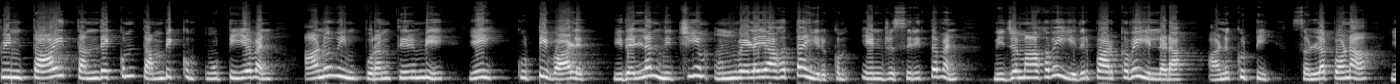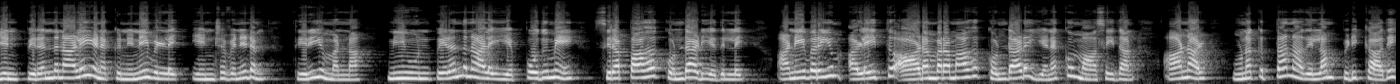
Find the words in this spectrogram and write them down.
பின் தாய் தந்தைக்கும் தம்பிக்கும் ஊட்டியவன் அணுவின் புறம் திரும்பி ஏய் குட்டி வாளு இதெல்லாம் நிச்சயம் உன் வேளையாகத்தான் இருக்கும் என்று சிரித்தவன் நிஜமாகவே எதிர்பார்க்கவே இல்லடா அணுக்குட்டி சொல்லப்போனா என் பிறந்த நாளே எனக்கு நினைவில்லை என்றவனிடம் தெரியும் அண்ணா நீ உன் பிறந்த நாளை எப்போதுமே சிறப்பாக கொண்டாடியதில்லை. அனைவரையும் அழைத்து ஆடம்பரமாக கொண்டாட எனக்கும் ஆசைதான். ஆனால் உனக்குத்தான் அதெல்லாம் பிடிக்காதே.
